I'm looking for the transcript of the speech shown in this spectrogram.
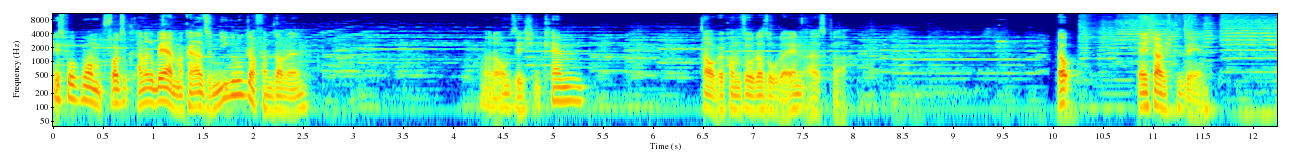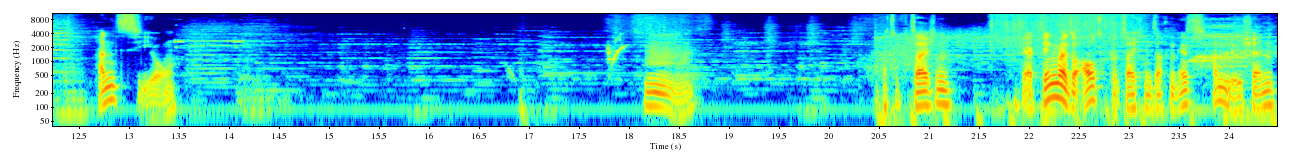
Jetzt Pokémon bevorzugt andere Bären. Man kann also nie genug davon sammeln. Na, darum sehe ich ein Camp. Oh, wir kommen so oder so dahin. Alles klar. Oh, ich habe ich gesehen. Anziehung. Hm. Zeichen. Ja, Ding mal so Ausrufezeichen Sachen ist. Hallöchen.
